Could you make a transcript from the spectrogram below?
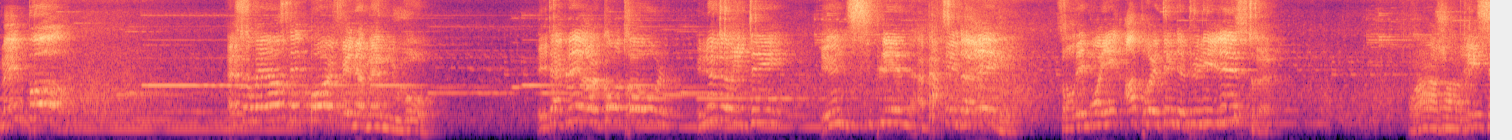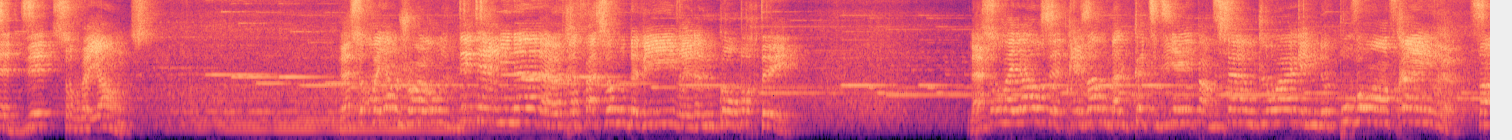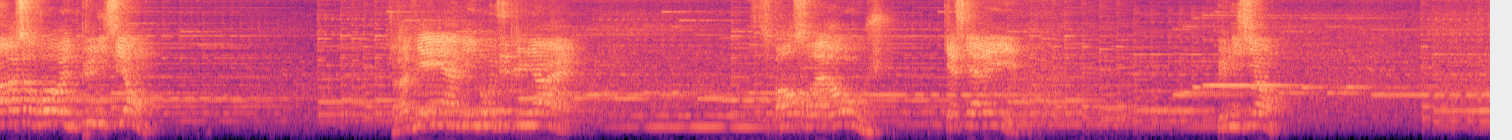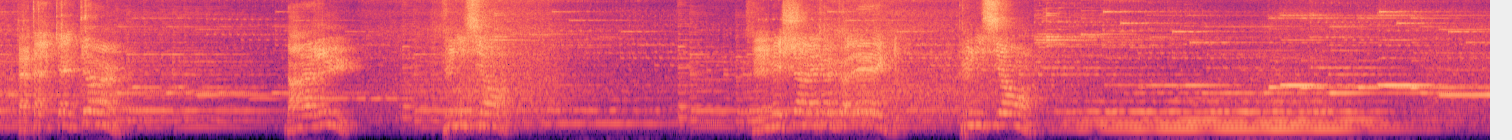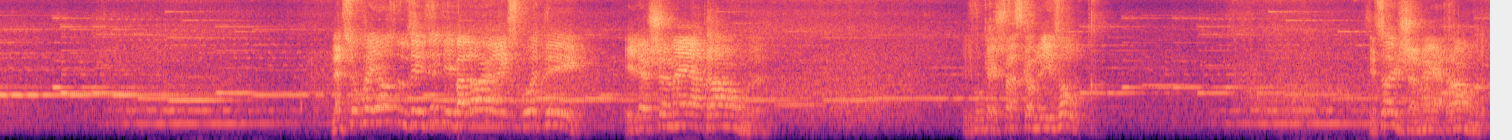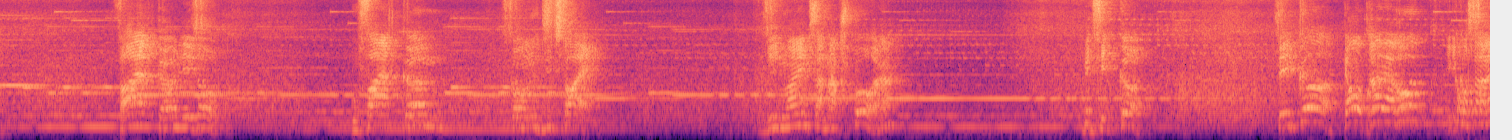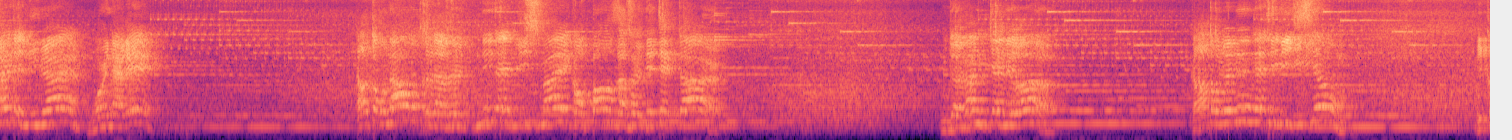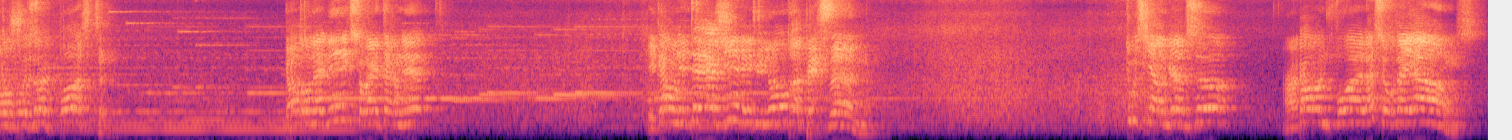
Même pas. La surveillance n'est pas un phénomène nouveau. Établir un contrôle, une autorité et une discipline à partir de règles sont des moyens empruntés depuis des lustres pour engendrer cette dite surveillance. La surveillance joue un rôle déterminant dans notre façon de vivre et de nous comporter. La surveillance est présente dans le quotidien par différentes lois que nous ne pouvons enfreindre sans recevoir une punition. Je reviens à mes maudites lumières. Tu passes sur la rouge, qu'est-ce qui arrive? Punition. T'attaques quelqu'un. Dans la rue. Punition. Tu es méchant avec un collègue. Punition. La surveillance nous indique les valeurs exploitées et le chemin à prendre. Il faut que je fasse comme les autres. C'est ça le chemin à prendre. Faire comme les autres. Ou faire comme ce qu'on nous dit de faire. Dit même, ça marche pas, hein? Mais c'est le cas. C'est le cas. Quand on prend la route et qu'on s'arrête à une lumière ou un arrêt, quand on entre dans un établissement et qu'on passe dans un détecteur, ou devant une caméra, quand on allume la télévision, et qu'on choisit un poste, quand on navigue sur Internet, et quand on interagit avec une autre personne, ce qui englobe ça, encore une fois, la surveillance.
